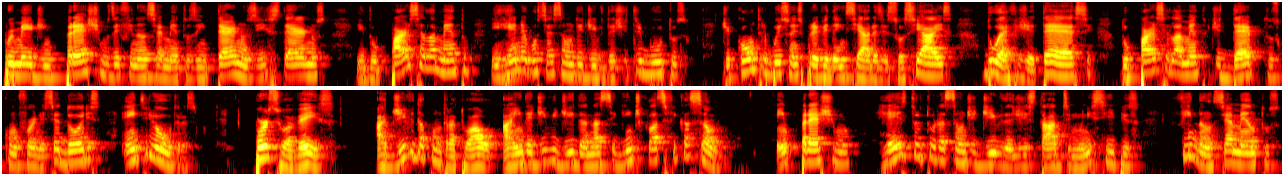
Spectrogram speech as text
por meio de empréstimos e financiamentos internos e externos, e do parcelamento e renegociação de dívidas de tributos, de contribuições previdenciárias e sociais, do FGTS, do parcelamento de débitos com fornecedores, entre outras. Por sua vez, a dívida contratual ainda é dividida na seguinte classificação: empréstimo, reestruturação de dívidas de estados e municípios, financiamentos,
